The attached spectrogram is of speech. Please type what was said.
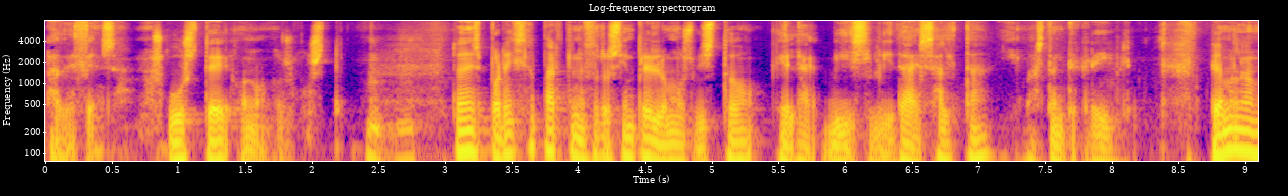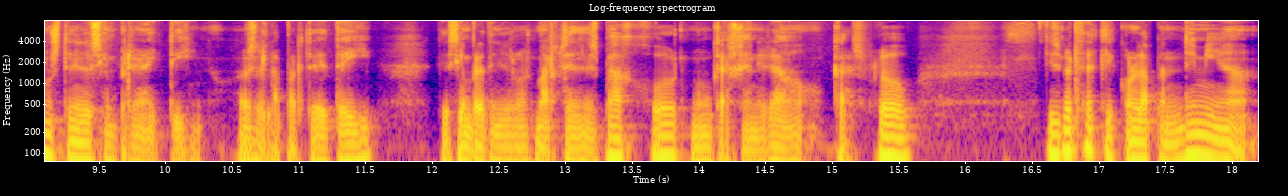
la defensa, nos guste o no nos guste. Entonces, por esa parte, nosotros siempre lo hemos visto que la visibilidad es alta y bastante creíble. Pero lo hemos tenido siempre en Haití, ¿no? es la parte de TI, que siempre ha tenido unos márgenes bajos, nunca ha generado cash flow. Y es verdad que con la pandemia,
